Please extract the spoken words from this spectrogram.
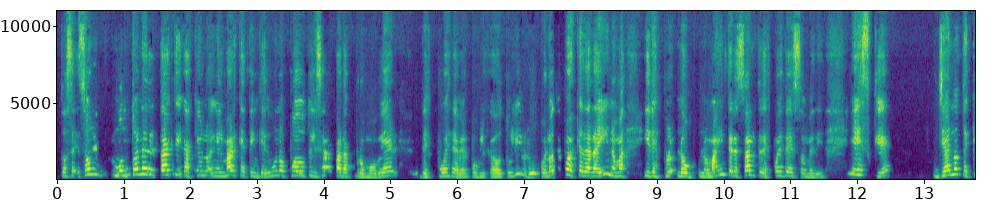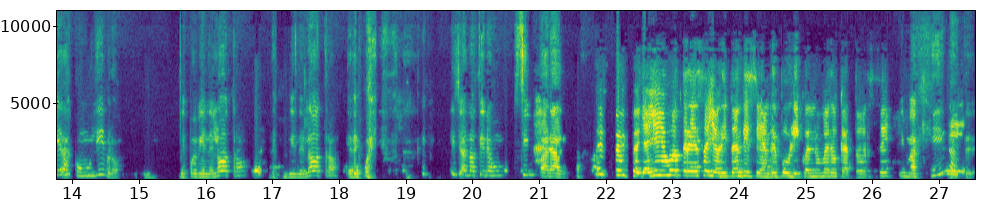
Entonces, son montones de tácticas que uno en el marketing que uno puede utilizar para promover después de haber publicado tu libro. Pues no te puedes quedar ahí nomás. Y lo, lo, más interesante después de eso, me es que ya no te quedas con un libro. Después viene el otro, después viene el otro, y después ya no tienes un sin parar. Perfecto, ya yo llevo 13 y ahorita en diciembre publico el número 14. Imagínate. Eh,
